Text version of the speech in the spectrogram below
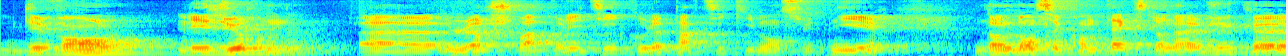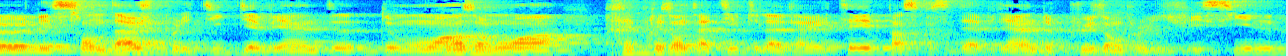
devant les urnes euh, leur choix politique ou le parti qu'ils vont soutenir. Donc dans ce contexte, on a vu que les sondages politiques deviennent de, moins en moins représentatifs de la vérité parce que ça devient de plus en plus difficile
